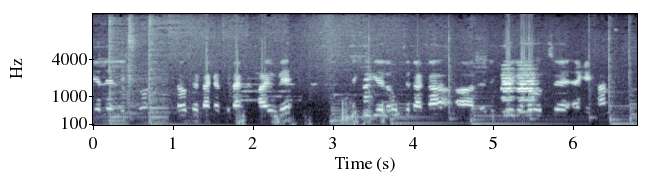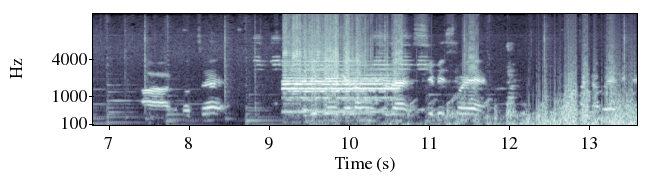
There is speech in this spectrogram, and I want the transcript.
গেলে টাকা সেটা হাইওয়ে এদিকে গেলে হচ্ছে ঢাকা, আর এদিকে গেলে হচ্ছে এক এখান। আর হচ্ছে এদিকে গেলে হচ্ছে যে সি বিচ হয়ে ঢাকা হয়ে এদিকে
